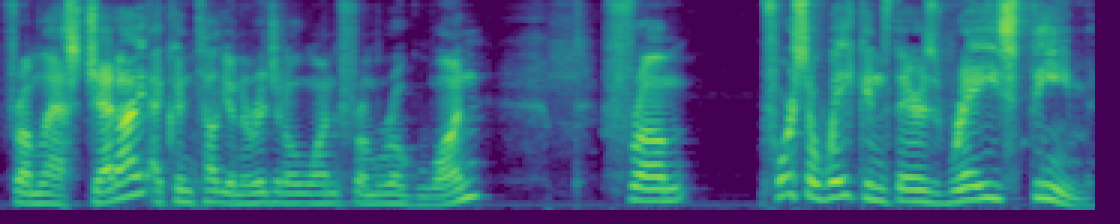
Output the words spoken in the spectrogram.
from Last Jedi. I couldn't tell you an original one from Rogue One from Force Awakens, there's Rey's theme,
